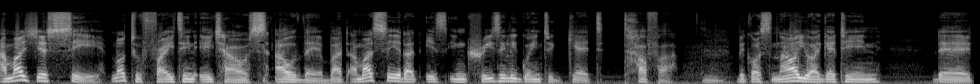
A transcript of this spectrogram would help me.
I must just say, not to frighten HRs out there, but I must say that it's increasingly going to get tougher because now you are getting the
